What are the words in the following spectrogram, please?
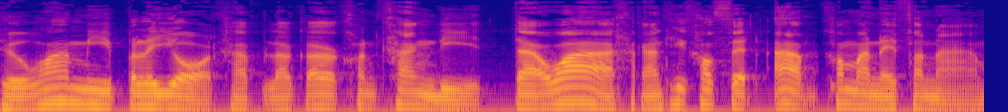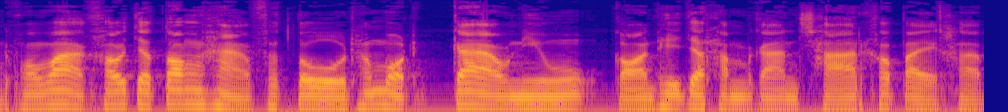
ถือว่ามีประโยชน์ครับ แล้วก็ค่อนข้างดี แต่ว่าการที่เขาเซตอัพเข้ามาในสนาม เพราะว่าเขาจะต้องห่างศัตรูทั้งหมด 9 นิ้ว ก่อนที่จะทำการชาร์จเข้าไปครับ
